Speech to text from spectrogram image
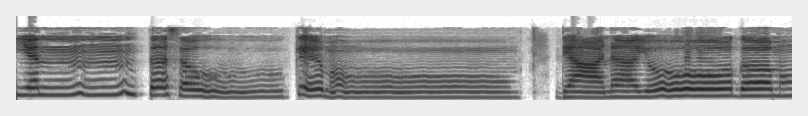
ఎంత సౌఖ్యమో. ధ్యానయోగము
